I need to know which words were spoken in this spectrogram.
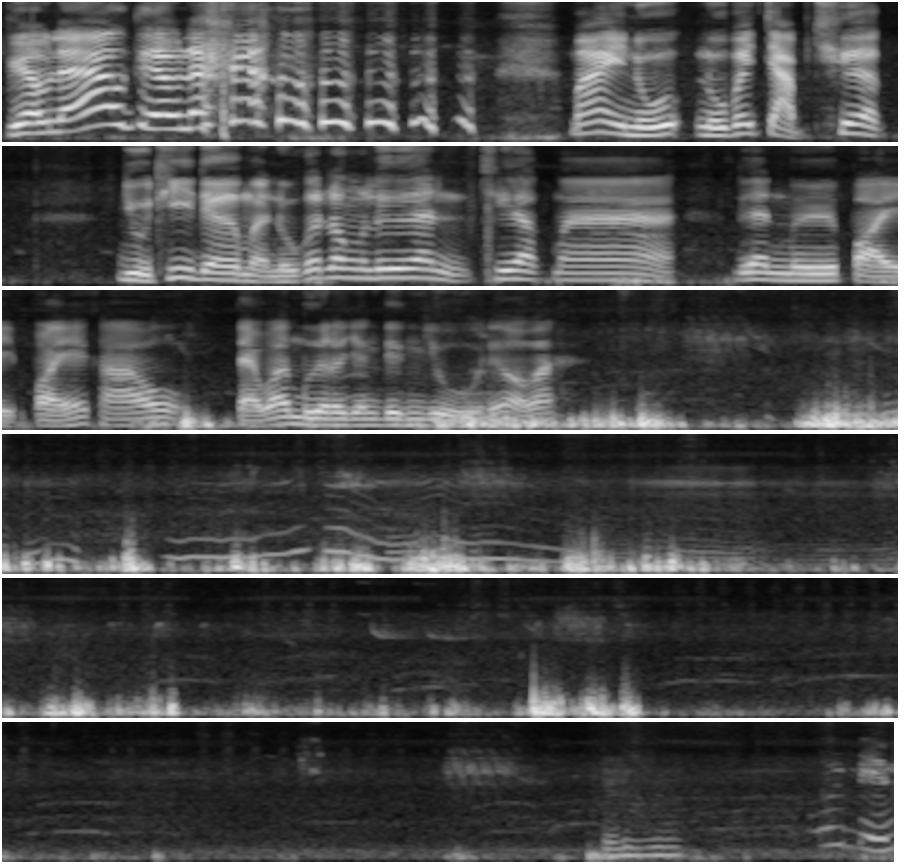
เกือบแล้วเกือบแล้ว ไม่หนูหนูไปจับเชือกอยู่ที่เดิมอะหนูก็ต้องเลื่อนเชือกมา เลื่อนมือปล่อย ปล่อยให้เขาแต่ว่ามือเรายังดึงอยู่นึกออกปะอืมโอ้ยเหม็น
